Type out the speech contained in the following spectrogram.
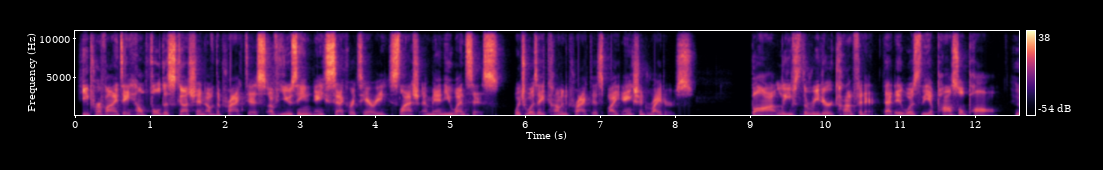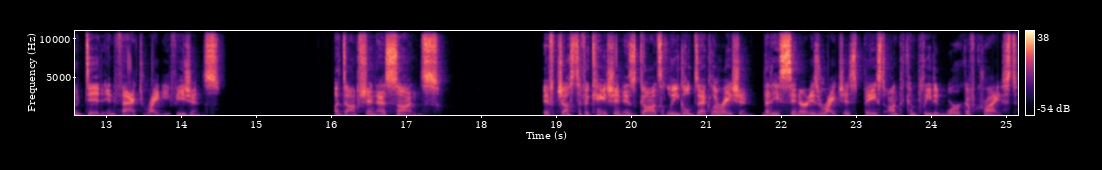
He provides a helpful discussion of the practice of using a secretary slash amanuensis, which was a common practice by ancient writers. Baugh leaves the reader confident that it was the Apostle Paul who did in fact write Ephesians. Adoption as sons. If justification is God's legal declaration that a sinner is righteous based on the completed work of Christ,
